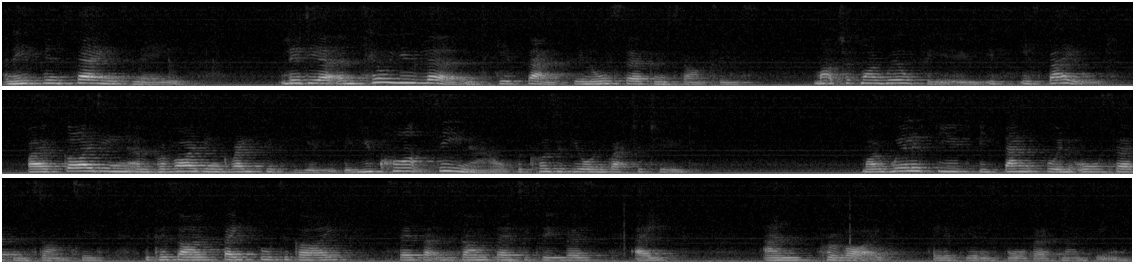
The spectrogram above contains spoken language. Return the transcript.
and He's been saying to me, Lydia, until you learn to give thanks in all circumstances, much of my will for you is, is veiled. I have guiding and providing graces for you that you can't see now because of your ingratitude. My will is for you to be thankful in all circumstances because I am faithful to guide, says that in Psalm 32 verse 8 and provide. Philippians 4 verse 19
